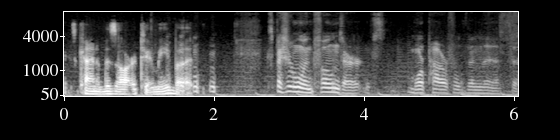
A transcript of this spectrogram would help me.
it's kind of bizarre to me, but Especially when phones are more powerful than the, the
